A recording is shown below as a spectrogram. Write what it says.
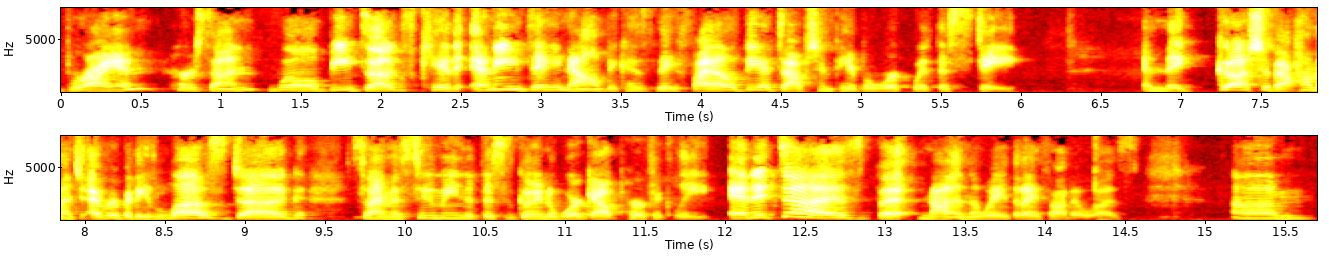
Brian, her son, will be Doug's kid any day now because they filed the adoption paperwork with the state. And they gush about how much everybody loves Doug. So I'm assuming that this is going to work out perfectly. And it does, but not in the way that I thought it was. Um,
